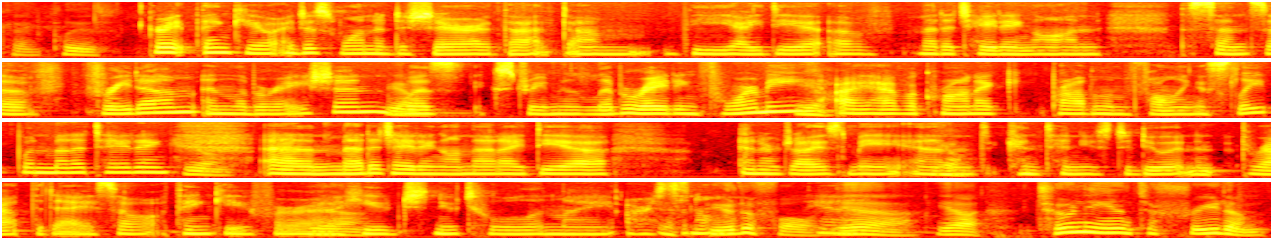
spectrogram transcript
Okay, please. Great, thank you. I just wanted to share that um, the idea of meditating on the sense of freedom and liberation Yeah. was extremely liberating for me. Yeah. I have a chronic problem falling asleep when meditating, Yeah. and meditating on that idea energized me and continues to do it throughout the day. So thank you for a Yeah. huge new tool in my arsenal. It's beautiful. Yeah. yeah, Tuning into freedom.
